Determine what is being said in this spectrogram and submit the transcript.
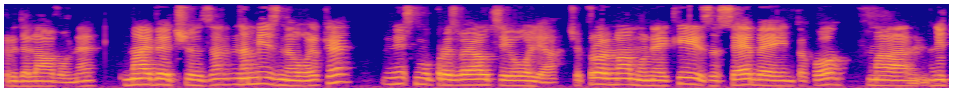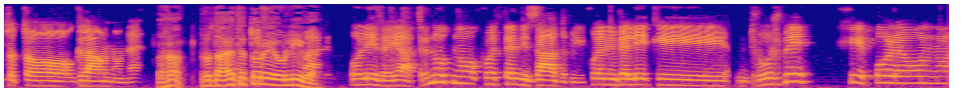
pridelavo. Ne. Največ za namizne oljke, nismo proizvajalci olja. Čeprav imamo nekaj za sebe in tako, ma, ni to, to glavno. Aha, prodajate torej olive. Olive. Ja, trenutno kot eni zadrugi, kot eni veliki družbi, ki pole ono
